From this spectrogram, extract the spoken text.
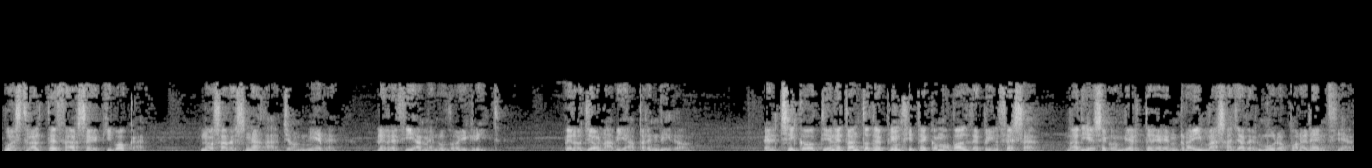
Vuestra Alteza se equivoca. No sabes nada, John Nieve, le decía a menudo Ygritte. Pero John había aprendido. El chico tiene tanto de príncipe como Val de princesa. Nadie se convierte en rey más allá del muro por herencia.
